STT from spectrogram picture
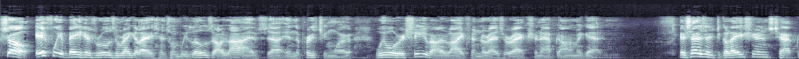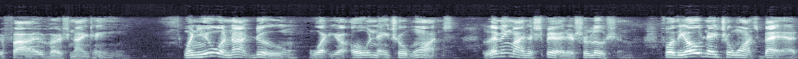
So, if we obey his rules and regulations when we lose our lives uh, in the preaching work, we will receive our life in the resurrection after Armageddon. It says in Galatians chapter 5, verse 19, When you will not do what your old nature wants, living by the Spirit is solution. For the old nature wants bad,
